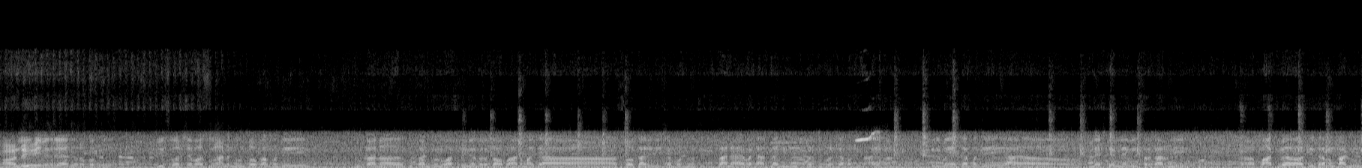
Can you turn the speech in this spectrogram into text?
हा मी देवेंद्र यादवराव बगरे वीस वर्षापासून आनंदवन चौकामध्ये दुकान दुकान ठेवून वास्तव्य करत आहोत आणि माझ्या सहकारी जे शंभर दोनशे दुकानं आहे बा ह्याच लाईनी वीस पंचवीस वर्षापासून आहे बा. तरी पण याच्यामध्ये नॅशनल लेव्हल सरकारने पाच वेळा अतिक्रमण काढून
